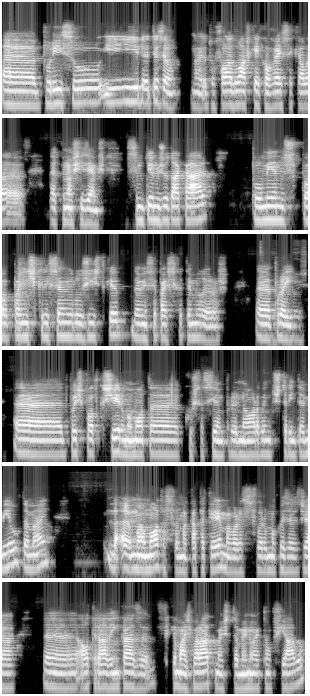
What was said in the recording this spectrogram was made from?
Uh, por isso, e, e atenção, eu estou a falar do África Eco Race, aquela a que nós fizemos. Se metermos o Dakar, pelo menos para, para a inscrição e logística, devem ser para 50 mil euros. Uh, por aí. Uh, depois pode crescer, uma moto custa sempre na ordem dos 30 mil também. Uma moto, se for uma KTM, agora se for uma coisa já uh, alterada em casa, fica mais barato, mas também não é tão fiável.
